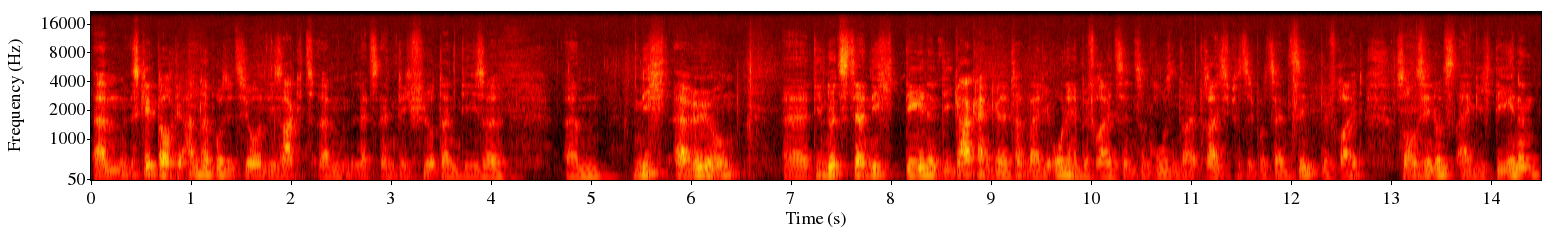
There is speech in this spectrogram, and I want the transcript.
Ähm, es gibt auch die andere Position, die sagt, ähm, letztendlich führt dann diese ähm, Nichterhöhung äh, die nützt ja nicht denen, die gar kein Geld haben, weil die ohnehin befreit sind, zum großen Teil. 30, 40 Prozent sind befreit, sondern sie nutzt eigentlich denen,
